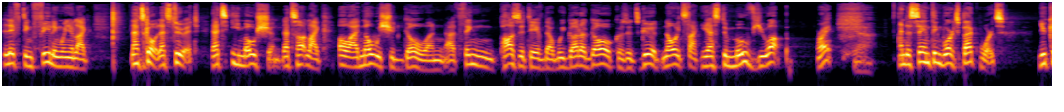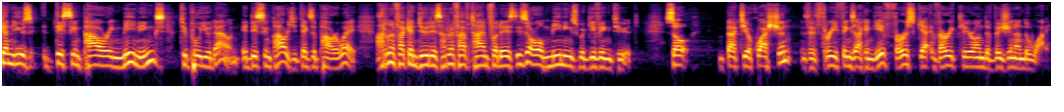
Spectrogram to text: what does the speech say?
lifting feeling when you're like, let's go, let's do it. That's emotion. That's not like, oh, I know we should go and I think positive that we gotta go because it's good. No, it's like he has to move you up, right? Yeah. And the same thing works backwards. You can use disempowering meanings to pull you down. It disempowers you, it takes the power away. I don't know if I can do this. I don't know if I have time for this. These are all meanings we're giving to it. So back to your question, the three things I can give. First, get very clear on the vision and the why.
